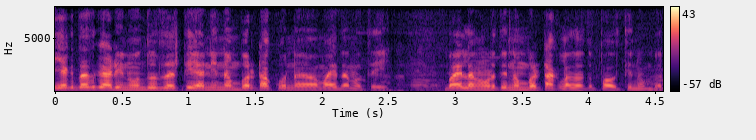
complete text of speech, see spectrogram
एकदाच गाडी नोंदवली जाते आणि नंबर टाकून मैदान होते बैलांवरती नंबर टाकला जातो पावती नंबर.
